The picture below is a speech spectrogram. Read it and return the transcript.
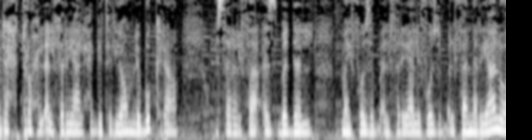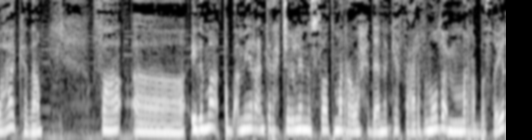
راح تروح الألف ريال حقت اليوم لبكرة ويصير الفائز بدل ما يفوز بألف ريال يفوز بألفين ريال وهكذا. فإذا آه ما طب أميرة أنت راح تشغلين الصوت مرة واحدة. أنا كيف أعرف؟ الموضوع مرة بسيط.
